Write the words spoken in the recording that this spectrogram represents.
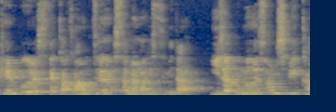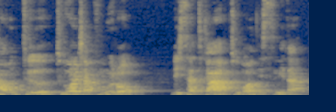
캠블 스테카 카운트 설명하겠습니다. 이 작품은 32 카운트 투월 작품으로 리스타트가 두 번 있습니다.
